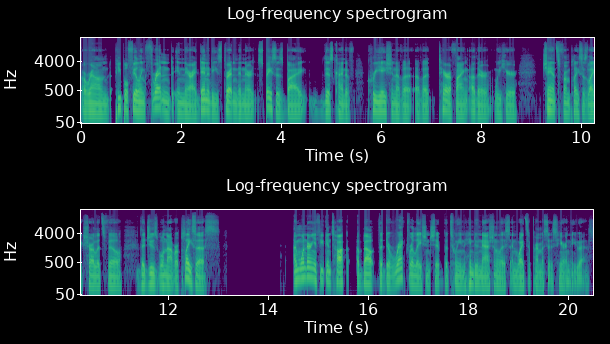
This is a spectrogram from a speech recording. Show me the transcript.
around people feeling threatened in their identities, threatened in their spaces by this kind of creation of a of a terrifying other. We hear chants from places like Charlottesville, the Jews will not replace us. I'm wondering if you can talk about the direct relationship between Hindu nationalists and white supremacists here in the US.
